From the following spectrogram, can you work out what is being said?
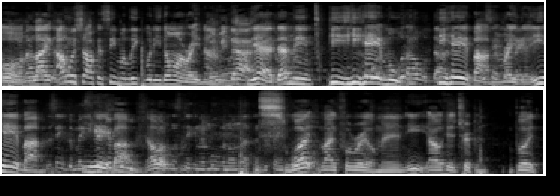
oh. like Like I wish y'all can see Malik what he doing right now. Let me die. Yeah, The one- mean he he head moving. He head bobbing right there. He head bobbing. This ain't the He head bobbing. I Oh, wasn't sticking and moving on nothing. What? Like for real, man. He out here tripping. But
